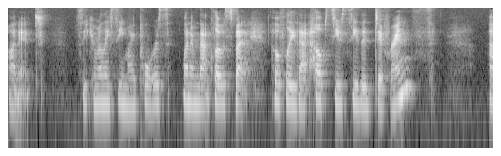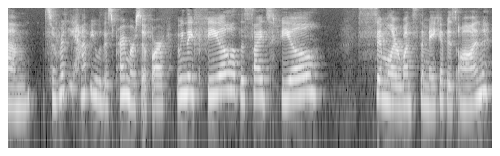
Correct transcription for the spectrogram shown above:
on it. So you can really see my pores when I'm that close, but hopefully that helps you see the difference. Um, So really happy with this primer so far. I mean, they feel, the sides feel similar once the makeup is on,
